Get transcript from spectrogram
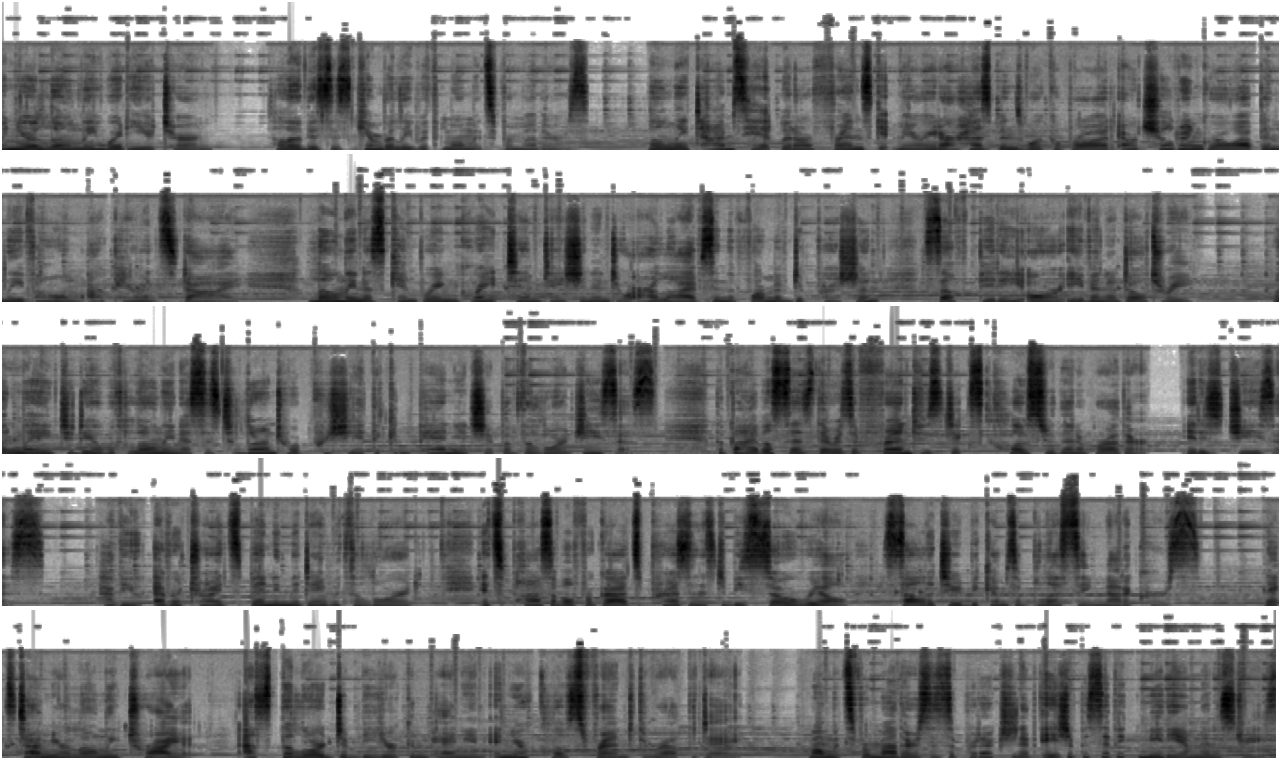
When you're lonely, where do you turn? Hello, this is Kimberly with Moments for Mothers. Lonely times hit when our friends get married, our husbands work abroad, our children grow up and leave home, our parents die. Loneliness can bring great temptation into our lives in the form of depression, self pity, or even adultery. One way to deal with loneliness is to learn to appreciate the companionship of the Lord Jesus. The Bible says there is a friend who sticks closer than a brother. It is Jesus. Have you ever tried spending the day with the Lord? It's possible for God's presence to be so real, solitude becomes a blessing, not a curse. Next time you're lonely, try it. Ask the Lord to be your companion and your close friend throughout the day. Moments for Mothers is a production of Asia Pacific Media Ministries.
